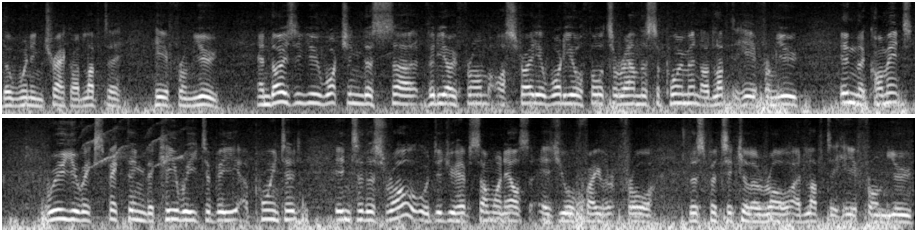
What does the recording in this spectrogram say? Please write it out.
the winning track? I'd love to hear from you. And those of you watching this uh, video from Australia, what are your thoughts around this appointment? I'd love to hear from you in the comments. Were you expecting the Kiwi to be appointed into this role or did you have someone else as your favourite for this particular role? I'd love to hear from you.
